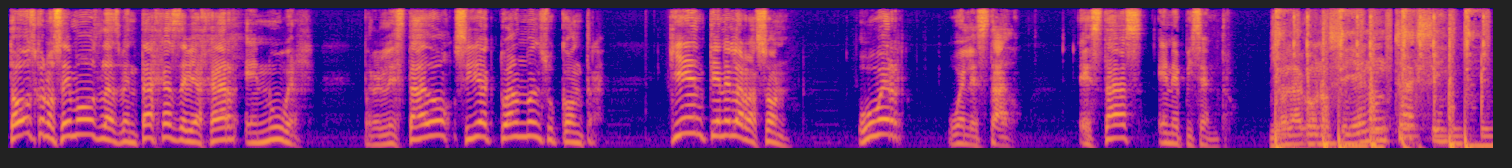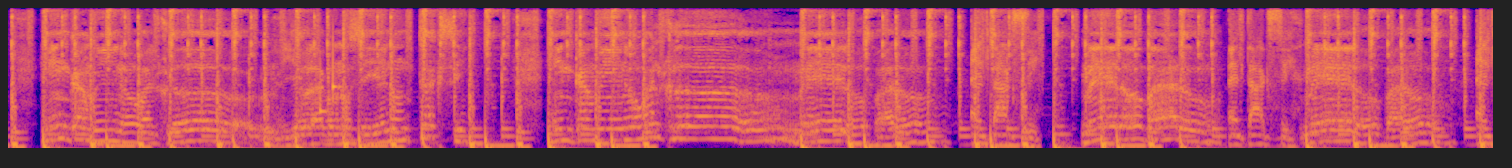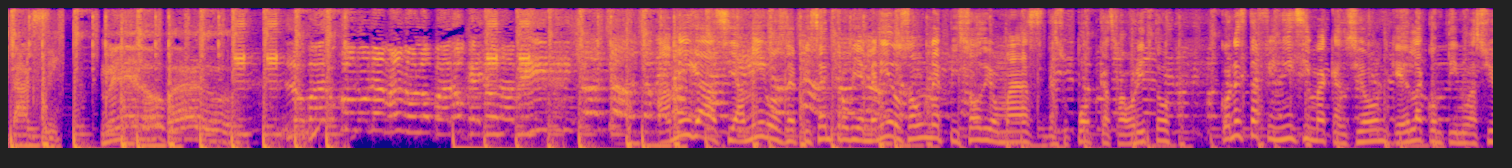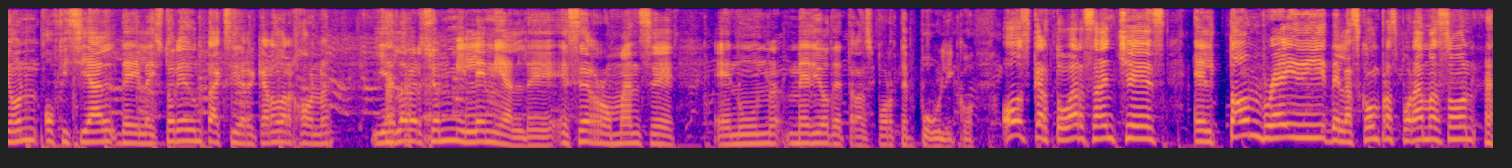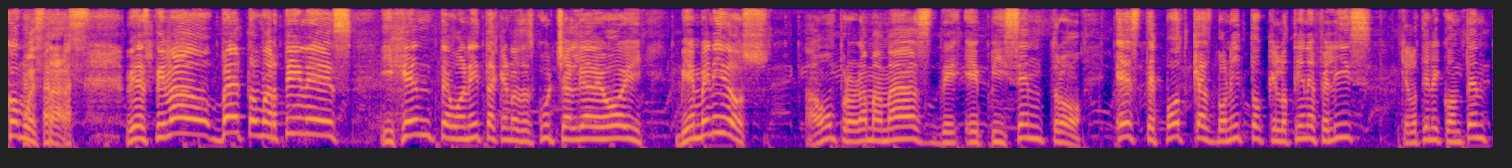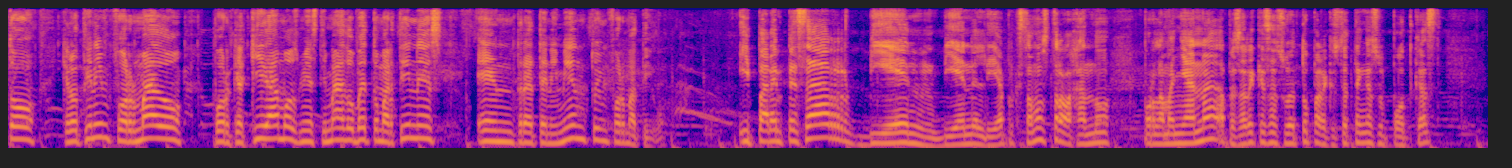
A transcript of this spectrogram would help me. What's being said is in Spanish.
Todos conocemos las ventajas de viajar en Uber, pero el Estado sigue actuando en su contra. ¿Quién tiene la razón? ¿Uber o el Estado? Estás en epicentro. Yo la conocí en un taxi, en camino al club. Yo la conocí en un taxi, Amigas y amigos de Epicentro, bienvenidos a un episodio más de su podcast favorito con esta finísima canción que es la continuación oficial de la historia de un taxi de Ricardo Arjona y es la versión millennial de ese romance en un medio de transporte público. Oscar Tobar Sánchez, el Tom Brady de las compras por Amazon, ¿cómo estás? Mi estimado Beto Martínez y gente bonita que nos escucha el día de hoy, bienvenidos a un programa más de Epicentro, este podcast bonito que lo tiene feliz, que lo tiene contento, que lo tiene informado, porque aquí damos, mi estimado Beto Martínez, entretenimiento informativo. Y para empezar bien, bien el día, porque estamos trabajando por la mañana, a pesar de que es asueto para que usted tenga su podcast,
